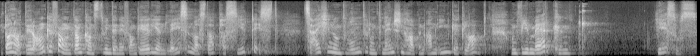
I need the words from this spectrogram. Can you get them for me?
Und dann hat er angefangen. Dann kannst du in den Evangelien lesen, was da passiert ist. Zeichen und Wunder und Menschen haben an ihn geglaubt. Und wir merken, Jesus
